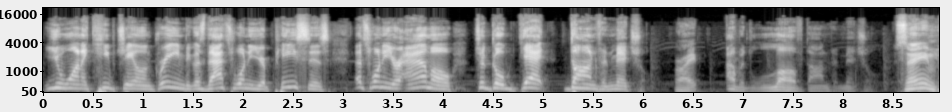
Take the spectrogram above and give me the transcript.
you want to keep Jalen Green because that's one of your pieces. That's one of your ammo to go get Donovan Mitchell. Right. I would love Donovan Mitchell. Same.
